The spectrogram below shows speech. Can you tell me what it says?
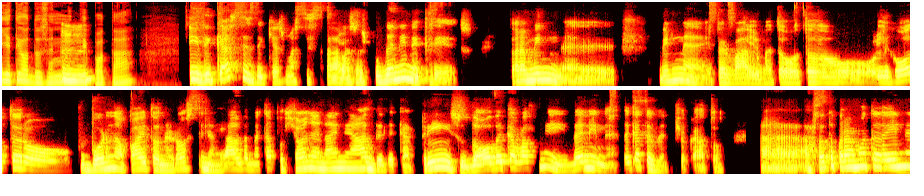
γιατί όντως δεν είναι τίποτα. Ειδικά στις δικές μας τις θάλασσες που δεν είναι κρύες. Τώρα μην, ε, μην ε, υπερβάλλουμε. Το, το λιγότερο που μπορεί να πάει το νερό στην Ελλάδα μετά από χιόνια να είναι άντε 13, 12 βαθμοί. Δεν είναι, δεν κατεβαίνει πιο κάτω. Ε, αυτά τα πράγματα είναι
